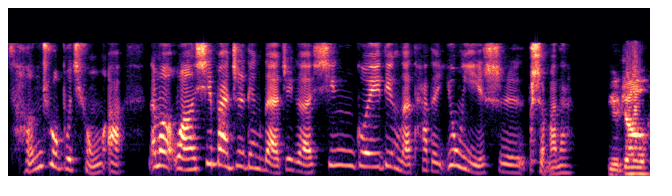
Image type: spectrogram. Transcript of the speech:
层出不穷啊。那么网信办制定的这个新规定呢，它的用意是什么呢？宇宙，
